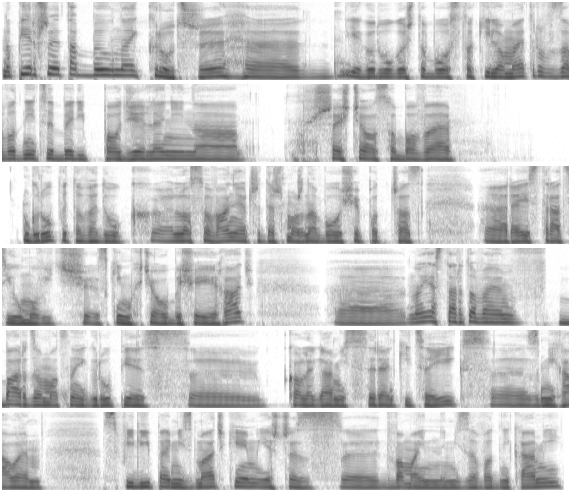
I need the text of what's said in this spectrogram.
No pierwszy etap był najkrótszy. E, Jego długość to było 100 km. Zawodnicy byli podzieleni na sześcioosobowe grupy, to według losowania, czy też można było się podczas e, rejestracji umówić, z kim chciałoby się jechać. E, No ja startowałem w bardzo mocnej grupie z kolegami z Syrenki CX, z Michałem, z Filipem i z Maćkiem, jeszcze z dwoma innymi zawodnikami.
